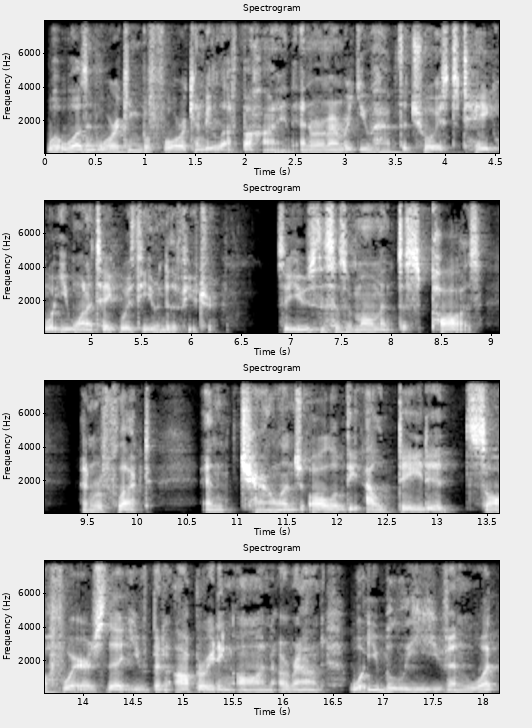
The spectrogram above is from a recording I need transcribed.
What wasn't working before can be left behind. And remember, you have the choice to take what you want to take with you into the future. So use this as a moment to pause and reflect and challenge all of the outdated softwares that you've been operating on around what you believe and what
